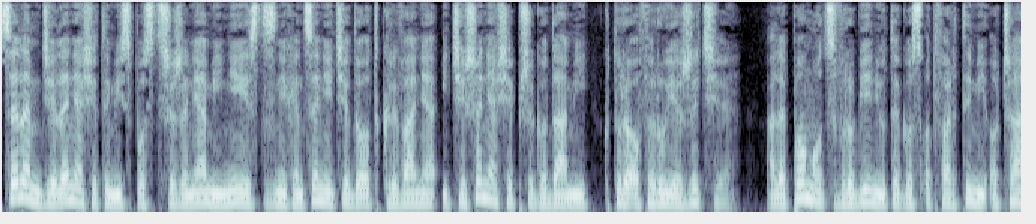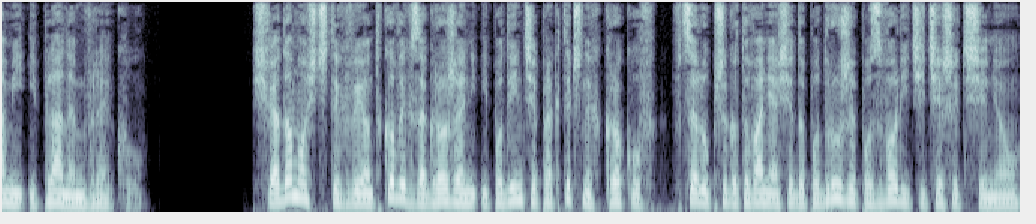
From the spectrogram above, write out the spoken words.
Celem dzielenia się tymi spostrzeżeniami nie jest zniechęcenie cię do odkrywania i cieszenia się przygodami, które oferuje życie, ale pomoc w robieniu tego z otwartymi oczami i planem w ręku. Świadomość tych wyjątkowych zagrożeń i podjęcie praktycznych kroków w celu przygotowania się do podróży pozwoli Ci cieszyć się nią,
